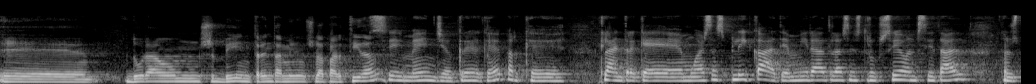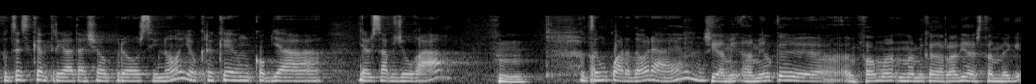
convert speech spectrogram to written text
eh, dura uns 20-30 minuts la partida Sí, menys jo crec, eh? perquè clar, entre que m'ho has explicat i hem mirat les instruccions i tal, doncs potser sí que hem trigat això, però si no, jo crec que un cop ja, ja el saps jugar, mm. potser un quart d'hora, eh? No Sí, a mi, a mi el que em fa una, una mica de ràbia és també que,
